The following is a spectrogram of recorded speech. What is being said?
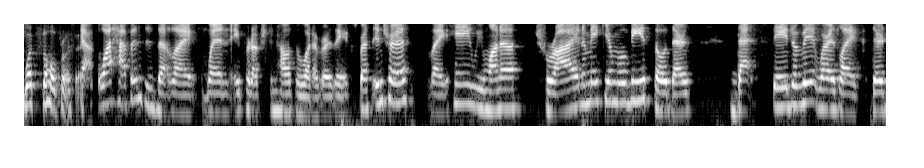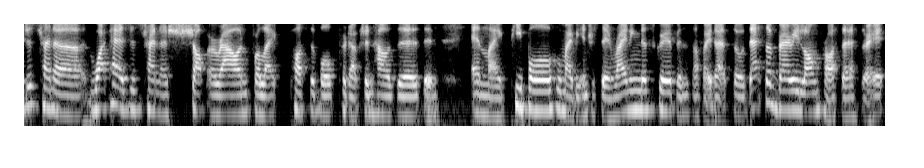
what's the whole process? Yeah. What happens is that like when a production house or whatever they express interest, like, hey, we wanna try to make your movie. So there's that stage of it, whereas like they're just trying to Wattpad is just trying to shop around for like possible production houses and and like people who might be interested in writing the script and stuff like that. So that's a very long process, right?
